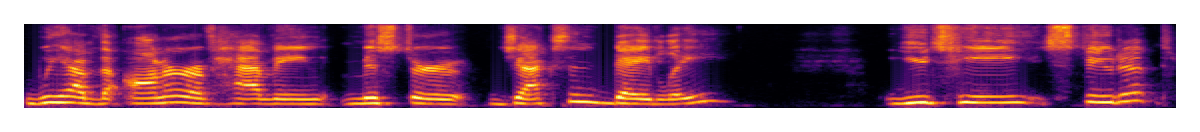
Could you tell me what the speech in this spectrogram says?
we have the honor of having Mr. Jackson Daly, UT student,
